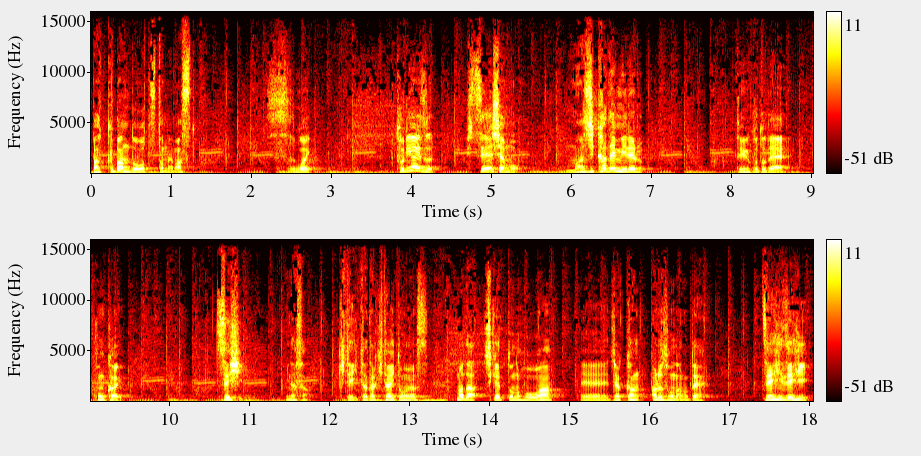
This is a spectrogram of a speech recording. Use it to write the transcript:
バックバンドを務めますと。すごい。とりあえず出演者も間近で見れる。ということで今回ぜひ皆さん来ていただきたいと思います。まだチケットの方は、えー、若干あるそうなのでぜひぜひ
